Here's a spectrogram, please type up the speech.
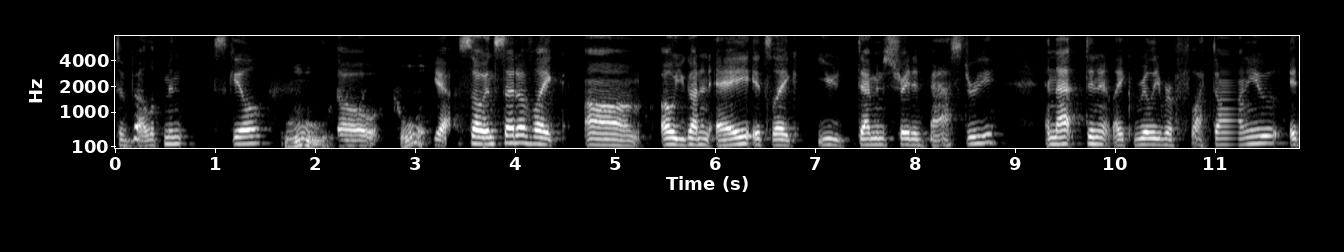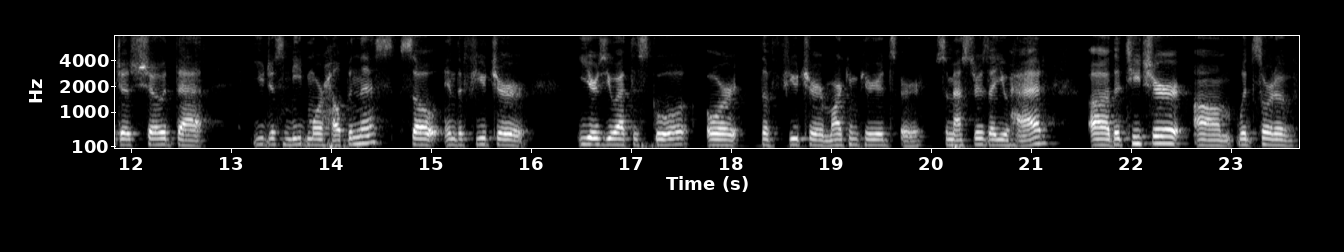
development skill. Ooh, So cool. yeah, so instead of like um, oh you got an A, it's like you demonstrated mastery, and that didn't like really reflect on you. It just showed that you just need more help in this. So in the future years you at the school or the future marking periods or semesters that you had, uh, the teacher um, would sort of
